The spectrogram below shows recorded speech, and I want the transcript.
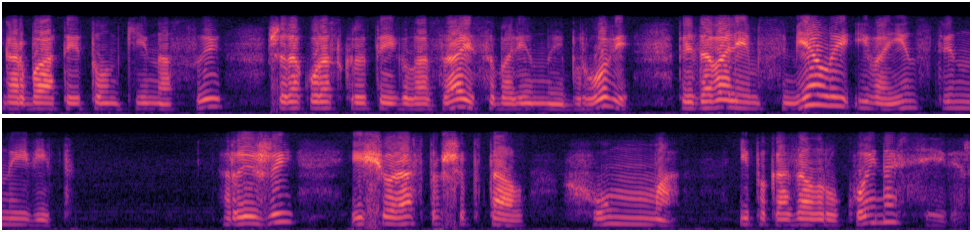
Горбатые тонкие носы, широко раскрытые глаза и соболиные брови придавали им смелый и воинственный вид. Рыжий еще раз прошептал «Хумма» и показал рукой на север.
